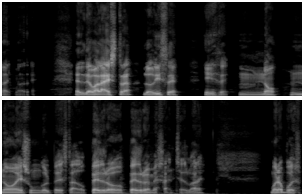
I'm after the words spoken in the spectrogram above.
Ay, madre. El de Bala Extra lo dice y dice: "Mm, No, no es un golpe de Estado. Pedro, Pedro M. Sánchez, ¿vale? Bueno, pues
